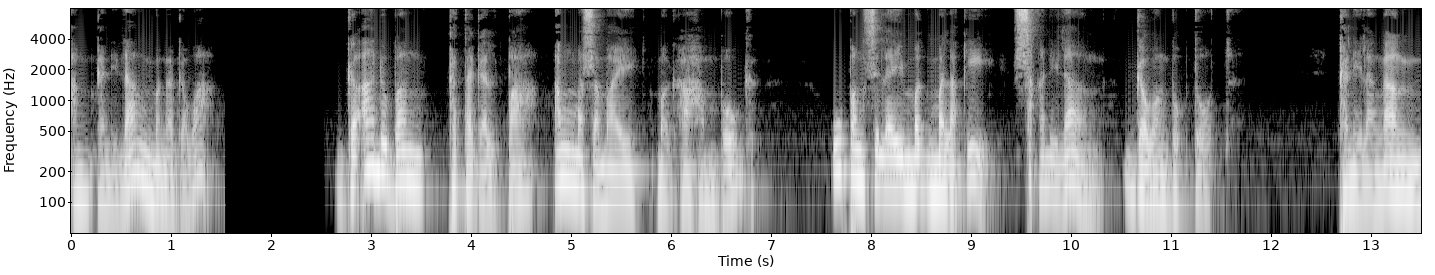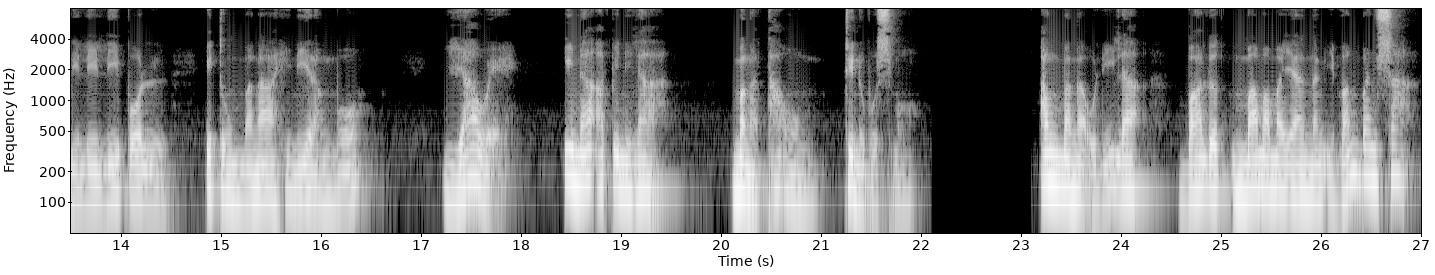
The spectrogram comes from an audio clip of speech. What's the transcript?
ang kanilang mga gawa? Gaano bang katagal pa ang masamay maghahambog? upang sila'y magmalaki sa kanilang gawang buktot. Kanilangang nililipol itong mga hinirang mo, Yahweh, inaapi nila, mga taong tinubos mo. Ang mga ulila balot mamamayan ng ibang bansa,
